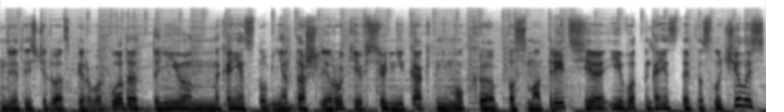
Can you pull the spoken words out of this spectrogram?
2021 года. До нее, наконец-то, у меня дошли руки. Все никак не мог э, посмотреть. Э, И вот, наконец-то, это случилось.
